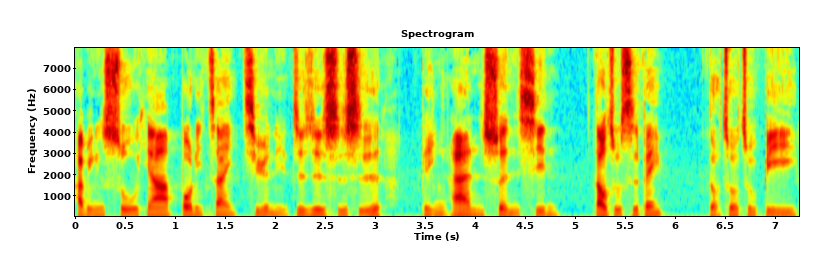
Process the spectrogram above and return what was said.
阿兵叔下玻璃斋，祈愿你日日时时平安顺心，道主慈悲，多做主逼。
